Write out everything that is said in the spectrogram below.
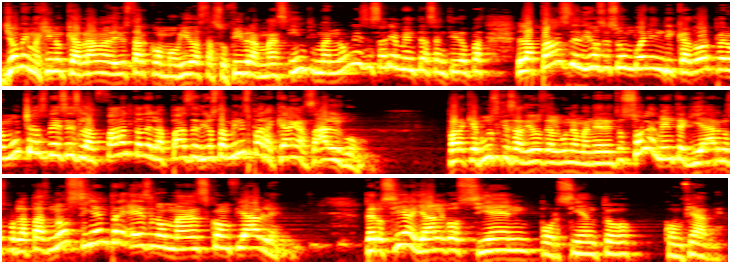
Yo me imagino que Abraham debió estar conmovido hasta su fibra más íntima, no necesariamente ha sentido paz. La paz de Dios es un buen indicador, pero muchas veces la falta de la paz de Dios también es para que hagas algo, para que busques a Dios de alguna manera. Entonces solamente guiarnos por la paz no siempre es lo más confiable, pero sí hay algo 100% confiable.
